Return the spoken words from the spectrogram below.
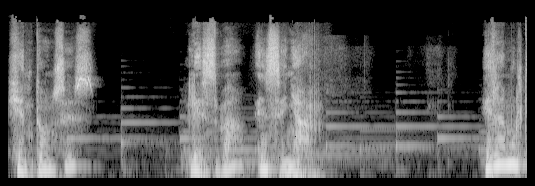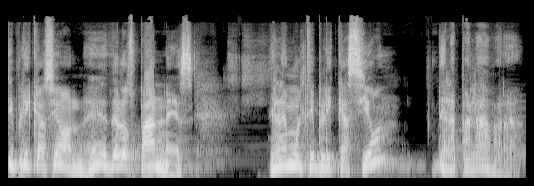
Y entonces les va a enseñar. Es la multiplicación ¿eh? de los panes, es la multiplicación de la palabra.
